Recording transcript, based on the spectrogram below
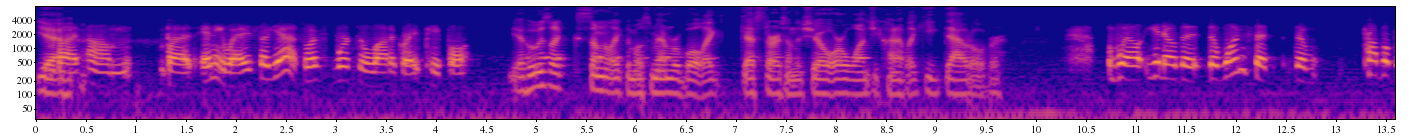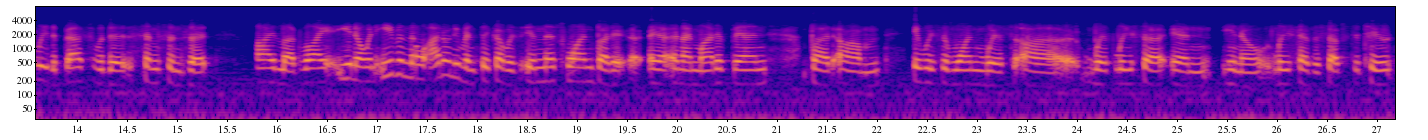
yeah. But um, but anyway, so yeah, so I've worked with a lot of great people. yeah. Who was like some of like the most memorable like guest stars on the show, or ones you kind of like geeked out over? Well, you know the the ones that the probably the best with the Simpsons that I loved. Well, I you know, and even though I don't even think I was in this one, but it, uh, and I might have been, but um, It was the one with uh, with Lisa, and you know, Lisa as a substitute,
